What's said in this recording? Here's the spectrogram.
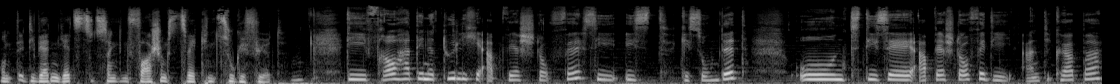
Und die werden jetzt sozusagen den Forschungszwecken zugeführt. Die Frau hatte natürliche Abwehrstoffe, sie ist gesundet und diese Abwehrstoffe, die Antikörper,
